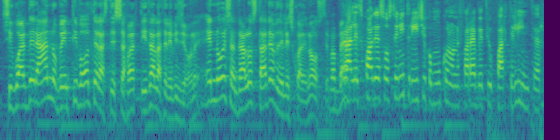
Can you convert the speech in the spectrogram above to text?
si guarderanno 20 volte la stessa partita alla televisione e noi si andrà allo stadio a vedere le squadre nostre, va bene? Tra le squadre sostenitrici comunque non ne farebbe più parte l'Inter.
